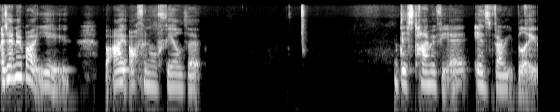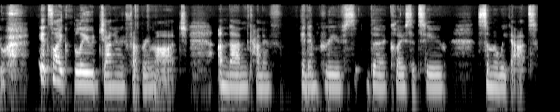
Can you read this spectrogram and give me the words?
I don't know about you, but I often will feel that this time of year is very blue. It's like blue January, February, March, and then kind of it improves the closer to summer we get.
